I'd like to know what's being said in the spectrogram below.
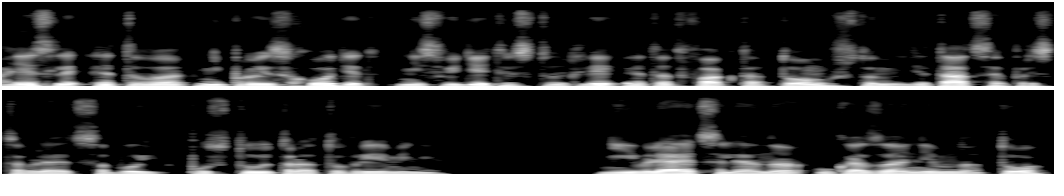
а если этого не происходит, не свидетельствует ли этот факт о том, что медитация представляет собой пустую трату времени? Не является ли она указанием на то,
